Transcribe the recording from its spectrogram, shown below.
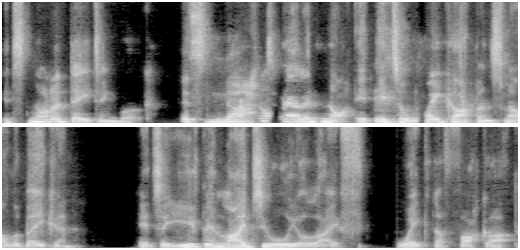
It's not a dating book. It's not. Rational is not. It, it's a wake up and smell the bacon. It's a you've been lied to all your life. Wake the fuck up.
